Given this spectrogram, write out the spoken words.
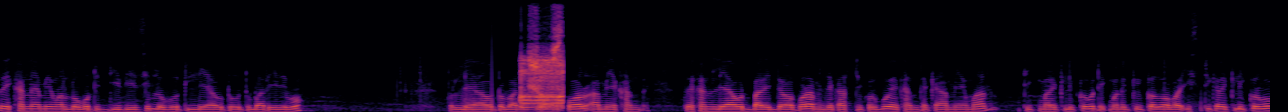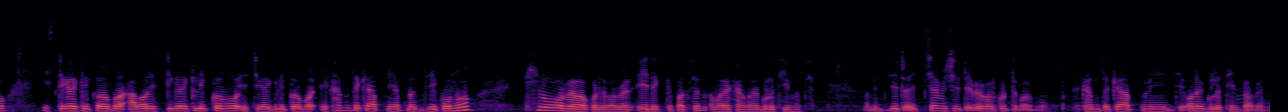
তো এখানে আমি আমার লোগোটি দিয়ে দিয়েছি। লোগোটি একটু বাড়িয়ে দেবো। তো লেআউট বাড়িয়ে দেওয়ার পর আমি এখান তো এখানে লেআউট বাড়িয়ে দেওয়ার পর আমি যে কাজটি করব, এখান থেকে আমি আমার টিকমারে ক্লিক করব, টিকমারে ক্লিক করব, আবার স্টিকারে ক্লিক করব। স্টিকারে ক্লিক করার পর আবার স্টিকারে ক্লিক করব স্টিকারে ক্লিক করার পর এখান থেকে আপনি আপনার যে কোনো থিম আবার ব্যবহার করতে পারবেন। এই দেখতে পাচ্ছেন, আমার এখানে অনেকগুলো থিম আছে। আমি যেটা ইচ্ছে আমি সেটাই ব্যবহার করতে পারব। এখান থেকে আপনি যে অনেকগুলো থিম পাবেন।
